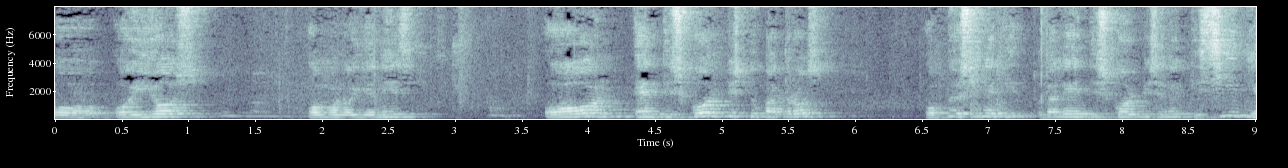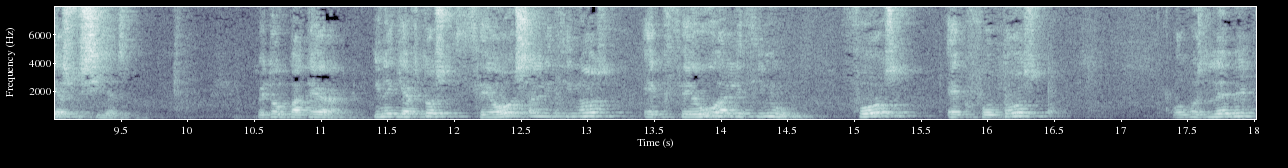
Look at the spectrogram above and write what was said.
Ο, ο Υιός, ο μονογενής, ο όν εν της κόρπης του Πατρός, ο οποίος είναι, όταν λέει εν της κόρπης, εννοεί της ίδιας ουσίας με τον Πατέρα. Είναι και αυτός Θεός αληθινός, εκ Θεού αληθινού. Φως εκ φωτός, όπως λέμε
